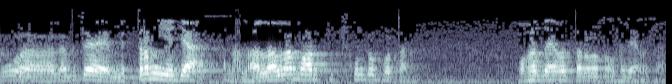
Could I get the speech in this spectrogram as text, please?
పు- లేకపోతే మిత్రం యజ అని అలా అలా మార్పించుకుంటూ పోతారు. ఒక దేవత తర్వాత ఒక దేవత.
